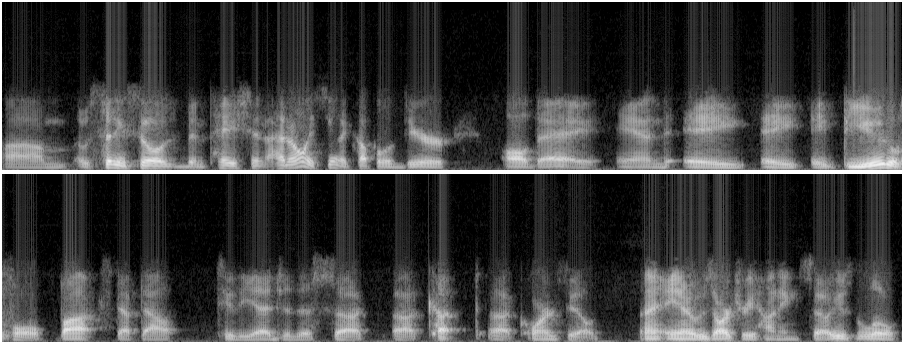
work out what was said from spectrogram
Um, I was sitting still, been patient. I had only seen a couple of deer all day, and a a, a beautiful buck stepped out to the edge of this uh, uh, cut uh, cornfield. And, you know, it was archery hunting, so he was a little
